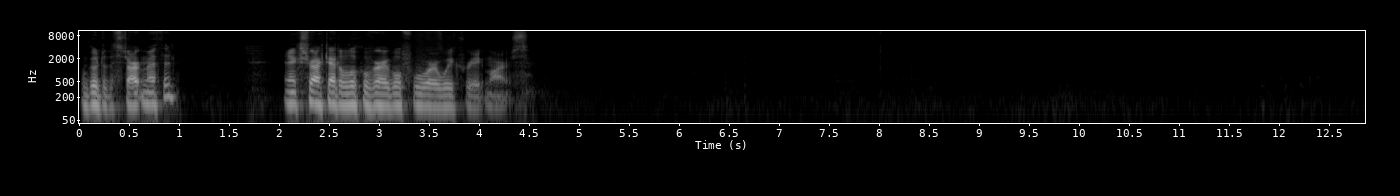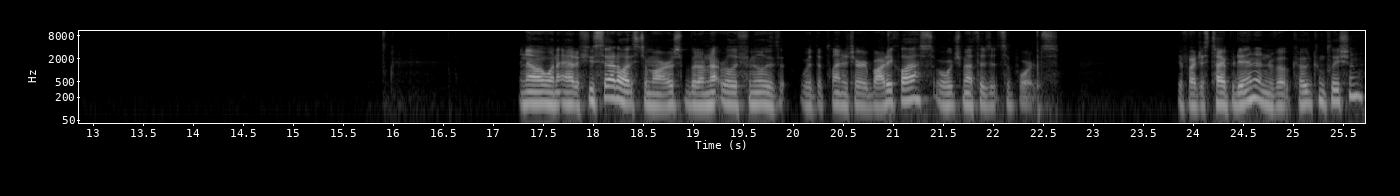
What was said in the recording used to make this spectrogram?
We'll go to the start method and extract out a local variable for where we create Mars. And now I want to add a few satellites to Mars, but I'm not really familiar with the planetary body class or which methods it supports. If I just type it in and invoke code completion,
